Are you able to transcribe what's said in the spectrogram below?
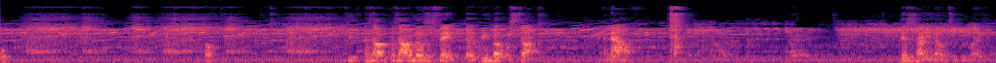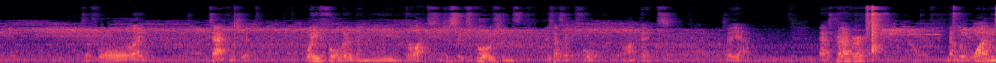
Oh. Oh. See, that's how, that's how I know it's fake. The green button was stuck. And now, this is how you know it's a bootleg. It's a full, like, and shit. Way fuller than the deluxe. Just explosions. This has, like, full on things. So, yeah. That's driver number one.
